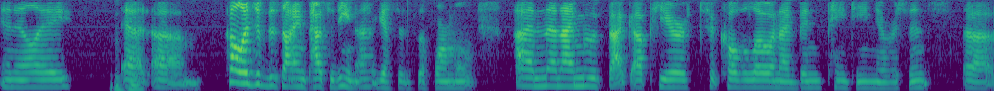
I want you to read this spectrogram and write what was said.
in LA mm-hmm. at um, College of Design Pasadena, I guess it's the formal. And then I moved back up here to Covelo, and I've been painting ever since. Uh,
